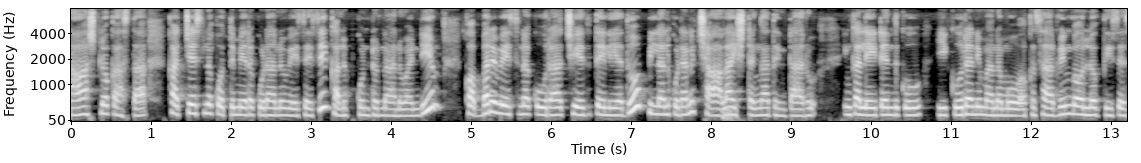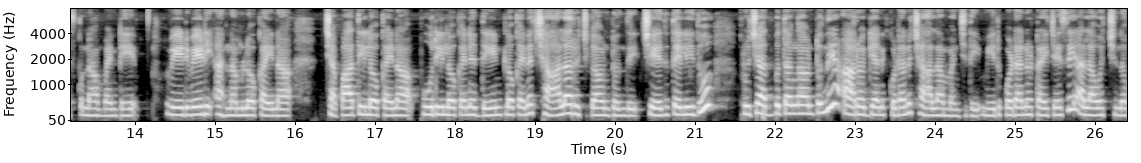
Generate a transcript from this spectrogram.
లాస్ట్లో కాస్త కట్ చేసిన కొత్తిమీర కూడాను వేసేసి కలుపుకుంటున్నాను అండి. కొబ్బరి వేసిన కూర చేదు తెలియదు పిల్లలు కూడా చాలా ఇష్టంగా తింటారు. ఇంకా లేట్ ఎందుకు ఈ కూరని మనము ఒక సర్వింగ్ బౌల్లోకి తీసేసుకున్నామంటే వేడివేడి అన్నంలోకైనా చపాతీలోకైనా పూరీలోకైనా దేంట్లోకైనా చాలా రుచిగా ఉంటుంది. చేదు తెలీదు రుచి అద్భుతంగా ఉంటుంది ఆరోగ్యానికి కూడాను చాలా మంచిది. మీరు కూడాను ట్రై చేసి అలా వచ్చిందో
